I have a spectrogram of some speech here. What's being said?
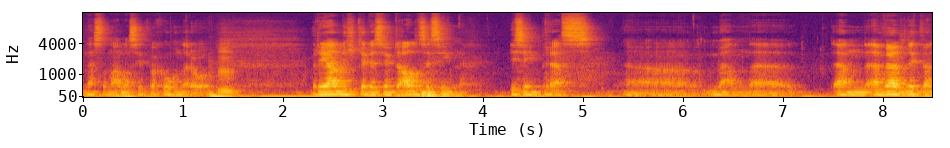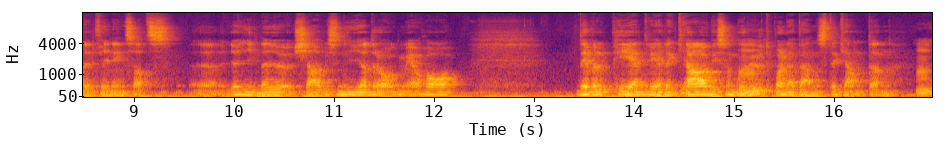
nästan alla situationer och Mm. Real lyckades ju inte alls i sin, i sin press. Eh, Men eh, en, en väldigt, väldigt fin insats. Jag gillar ju Xavis nya drag med att ha det är väl Pedri eller Gavi som går Mm. ut på den där vänsterkanten Mm.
